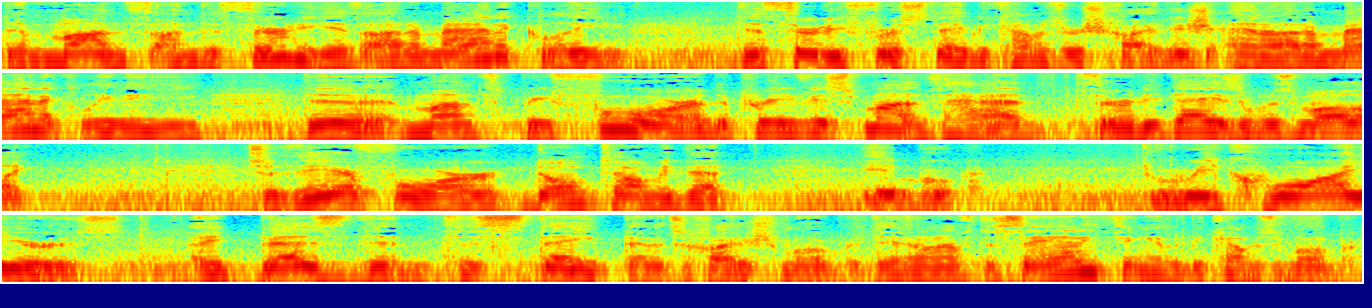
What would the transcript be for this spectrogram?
the month on the 30th, automatically the 31st day becomes Rosh Chodesh, and automatically the, the month before, the previous month, had 30 days. It was Mole. So therefore, don't tell me that it requires a bezdin to state that it's a chayish mober. They don't have to say anything and it becomes mober.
